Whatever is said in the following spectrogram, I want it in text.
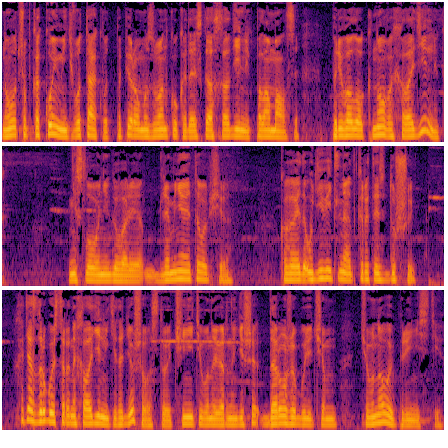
Но вот чтобы какой-нибудь вот так вот по первому звонку, когда я сказал, холодильник поломался, приволок новый холодильник, ни слова не говоря, для меня это вообще какая-то удивительная открытость души. Хотя, с другой стороны, холодильник это дешево стоит. Чинить его, наверное, дешев... дороже будет, чем, чем новый принести.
